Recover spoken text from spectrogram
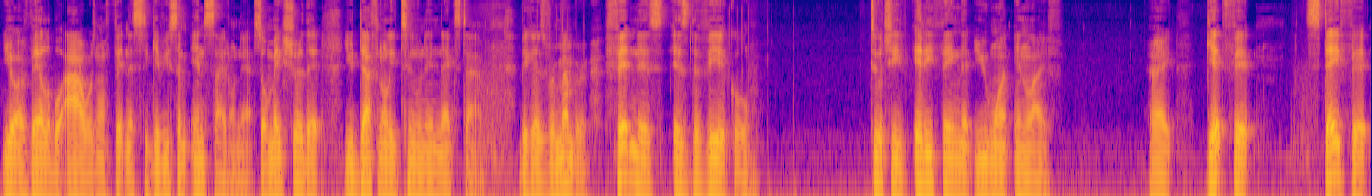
your available hours on fitness to give you some insight on that. So make sure that you definitely tune in next time because remember, fitness is the vehicle to achieve anything that you want in life. Right? Get fit, stay fit,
